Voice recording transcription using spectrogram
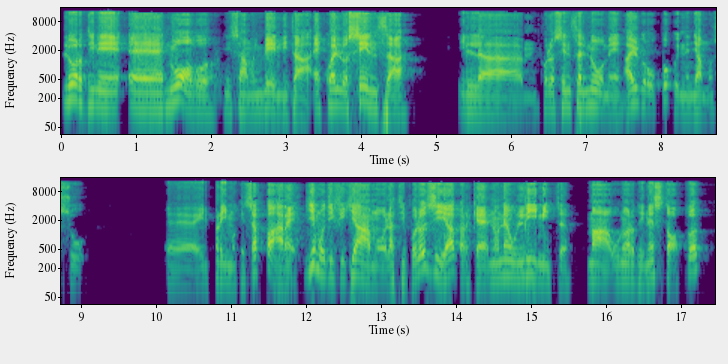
L'ordine eh, nuovo, diciamo, in vendita è quello senza il, quello senza il nome al gruppo, quindi andiamo su eh, il primo che ci appare, gli modifichiamo la tipologia perché non è un limit ma un ordine stop,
